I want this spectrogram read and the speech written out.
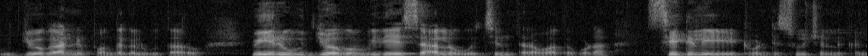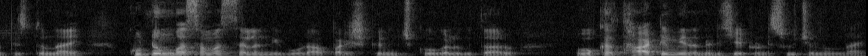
ఉద్యోగాన్ని పొందగలుగుతారు. మీరు ఉద్యోగం విదేశాల్లో వచ్చిన తర్వాత కూడా సెటిల్ అయ్యేటువంటి సూచనలు కనిపిస్తున్నాయి. కుటుంబ సమస్యలన్నీ కూడా పరిష్కరించుకోగలుగుతారు. ఒక తాటి మీద నడిచేటువంటి సూచనలు ఉన్నాయి.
